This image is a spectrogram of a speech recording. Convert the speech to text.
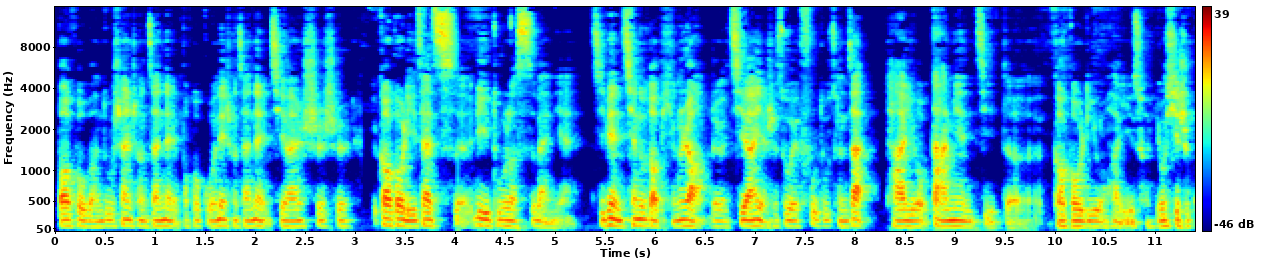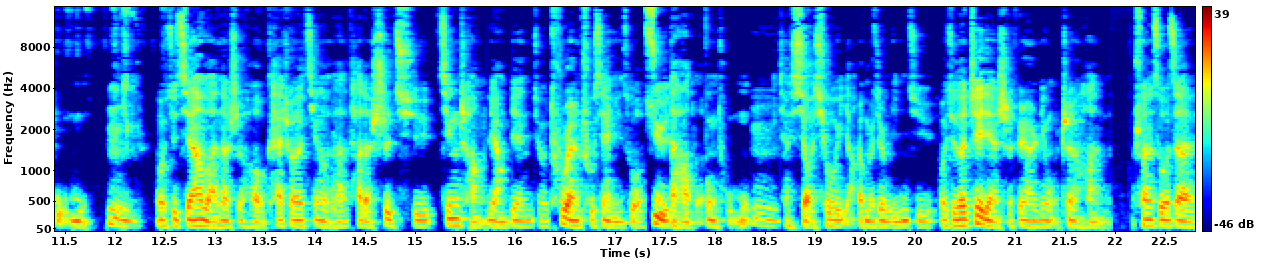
包括完都山城在内，包括国内城在内，吉安市是高句丽在此立都了四百年。即便迁都到平壤，这个吉安也是作为副都存在，它有大面积的高句丽文化遗存，尤其是古墓。嗯我去吉安玩的时候，开车经过它它的市区，经常两边就突然出现一座巨大的封土墓，嗯像小丘一样，要么就是民居。我觉得这点是非常令我震撼的。穿梭在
